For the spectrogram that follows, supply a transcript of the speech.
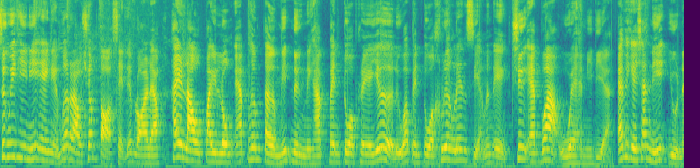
ซึ่งวิธีนี้เองเนี่ยเมื่อเราเชื่อมต่อเสร็จเรียบร้อยแล้ว ให้เราไปลงแอปเพิ่มเติมนิดนึงนะครับเป็นตัว Player หรือว่าเป็นตัวเครื่องเล่นเสียงนั่นเอง ชื่อแอปว่า Wear Media แอปพลิเคชันนี้อยู่ใน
